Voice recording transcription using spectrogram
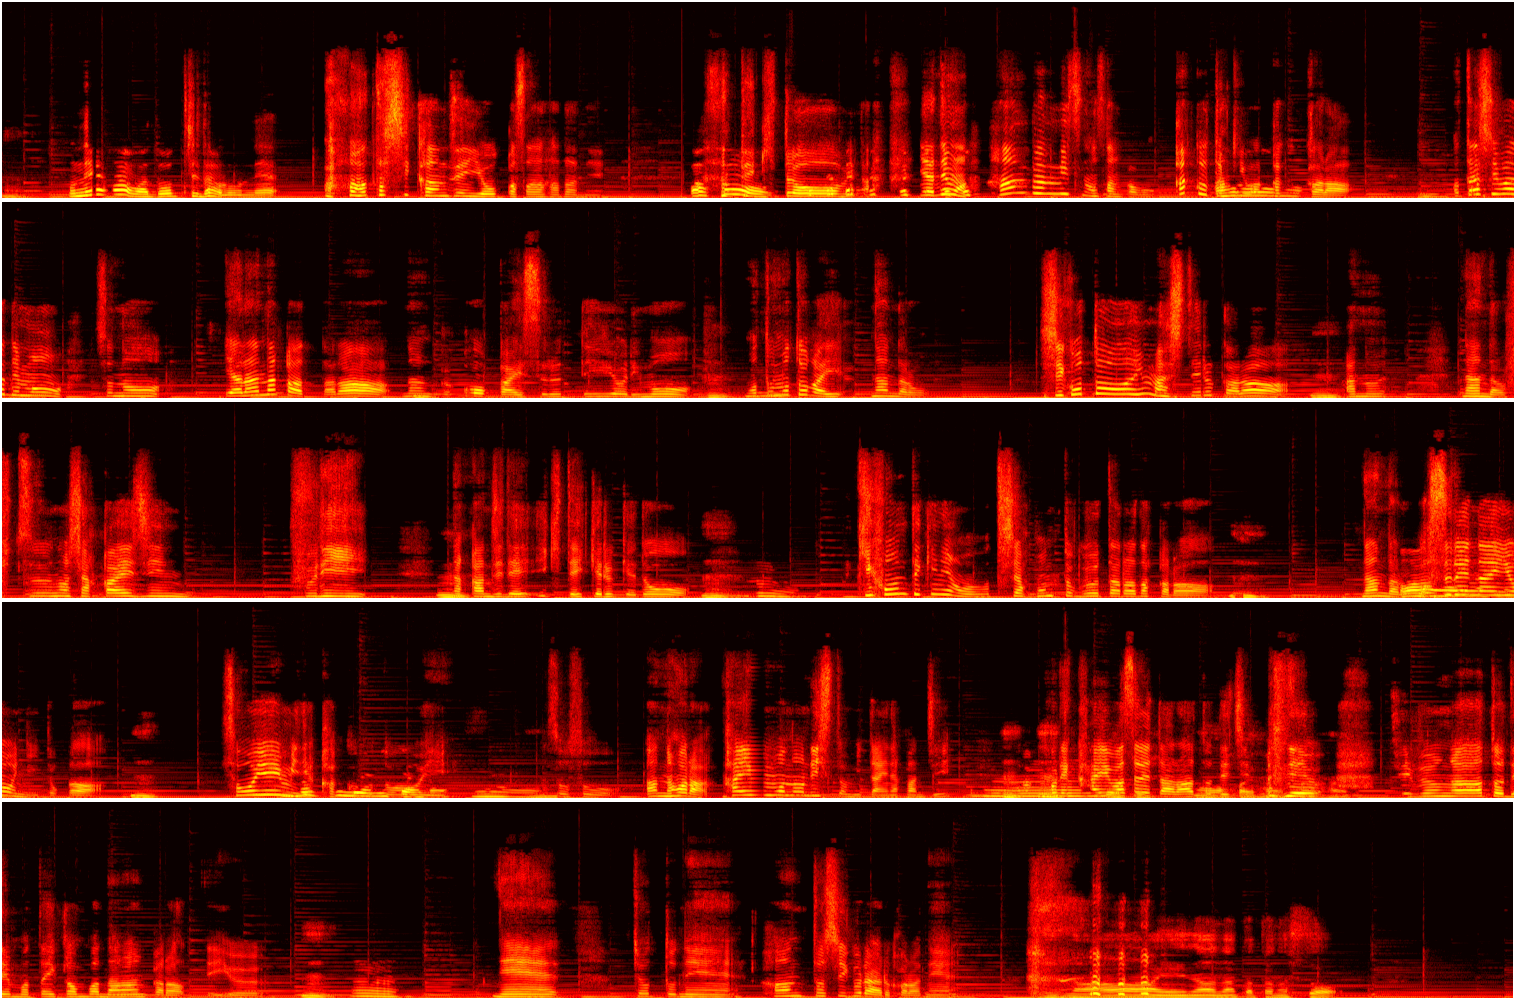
うん。お姉さんはどっちだろうね。私完全陽子さん派だね。あ、そう。適当みたいな。いや、でも、半分水野さんかも。書くときは書くから。うん私はでも、その、やらなかったら、なんか後悔するっていうよりも、うん。もともとがい、なんだろう。仕事を今してるから、うん。あの、なんだろう、普通の社会人、フリーな感じで生きていけるけど、うん。うん。基本的には私は本当ぐうたらだから、うん。なんだろう、忘れないようにとか、うん。そういう意味で書くこと多い。うんそうそう。あの、ほら、買い物リストみたいな感じ。うんこれ買い忘れたら後で自分で自分が後でまたいかんばならんからっていう。うん。うん。ねえ、ちょっとね、半年ぐらいあるからね。ええなあ、ええなあ、なんか楽しそ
